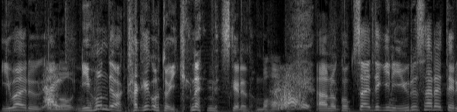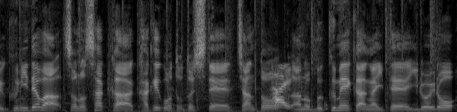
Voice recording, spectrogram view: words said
ー、いわゆる、はい、あの日本では掛け事いけないんですけれども、はい、あの国際的に許されている国では、そのサッカー掛け事として、ちゃんと、あのブックメーカーがいて、いろいろ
